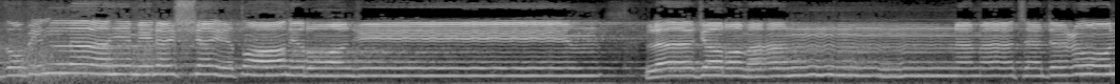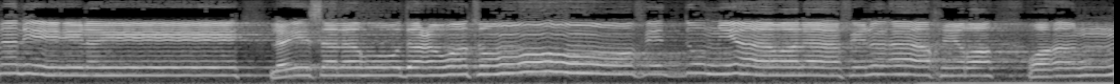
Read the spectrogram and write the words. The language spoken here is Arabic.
أعوذ بالله من الشيطان الرجيم. لا جرم أن ما تدعونني إليه. ليس له دعوة في الدنيا ولا في الآخرة. وأن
